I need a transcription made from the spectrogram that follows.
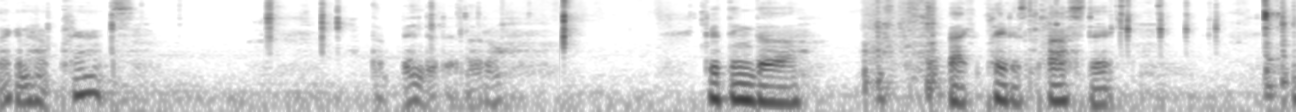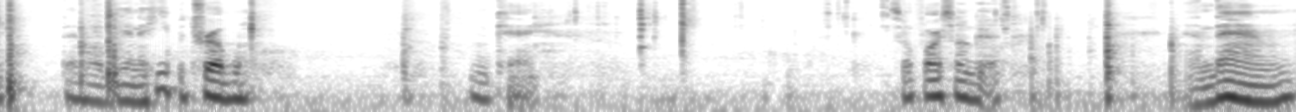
That gonna have clearance? Have to bend it a little. Good thing the back plate is plastic. Then we'll be in a heap of trouble. Okay. So far so good. And then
